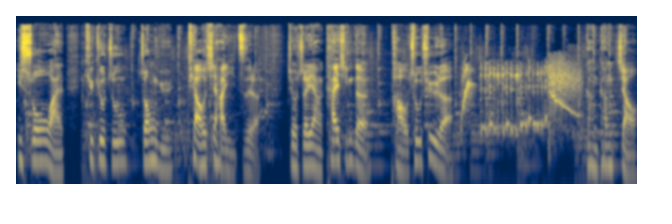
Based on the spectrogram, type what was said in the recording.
一说完，QQ 猪终于跳下椅子了，就这样开心的跑出去了。刚刚脚。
